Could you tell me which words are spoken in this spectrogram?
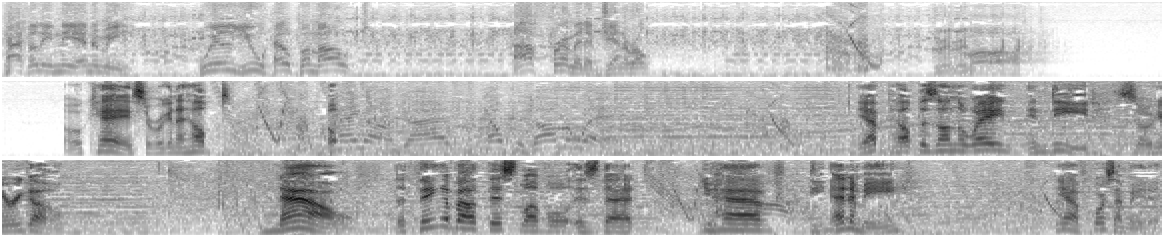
Battling the enemy. Will you help him out? Affirmative, General. Good luck. Okay, so we're gonna help. Oh. Hang on, guys. Help is on the way. Yep, help is on the way, indeed. So here we go. Now, the thing about this level is that you have the enemy. Yeah, of course I made it.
